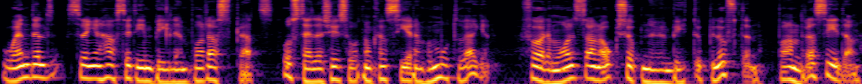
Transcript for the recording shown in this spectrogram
Wendell svänger hastigt in bilen på en rastplats och ställer sig så att de kan se den på motorvägen. Föremålet stannar också upp nu en bit upp i luften, på andra sidan,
